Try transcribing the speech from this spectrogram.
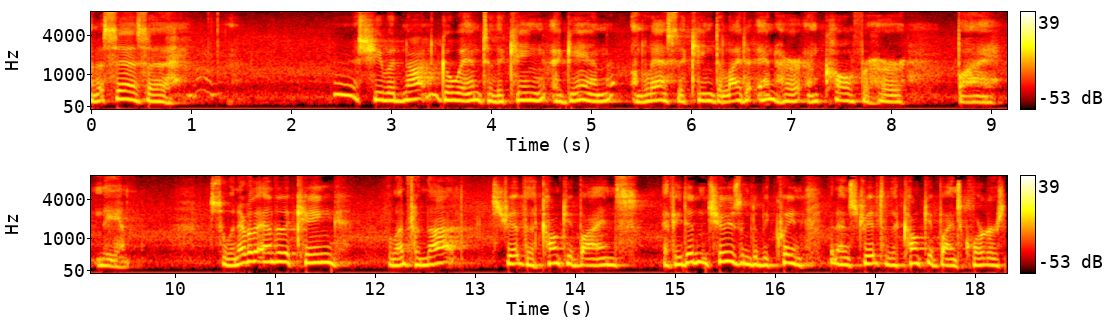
And it says, uh, she would not go in to the king again unless the king delighted in her and called for her by name. So whenever they entered the king, they went from that straight to the concubines. If he didn't choose them to be queen, went then straight to the concubines' quarters,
